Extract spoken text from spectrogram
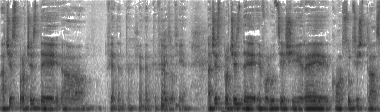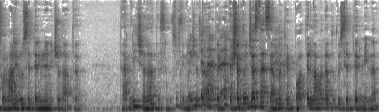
acest proces de... Uh, Fii atentă, fii atentă, filozofie. Acest proces de evoluție și reconstrucție și transformare nu se termină niciodată. Dar niciodată să nu spui, spui niciodată. niciodată. Și atunci asta înseamnă că poate la un moment dat totuși se termină.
